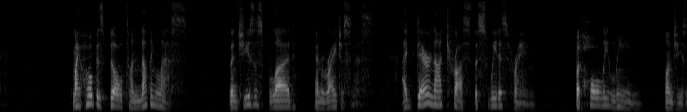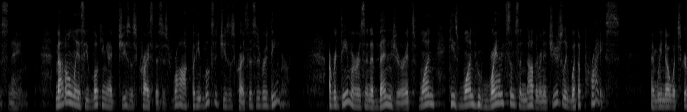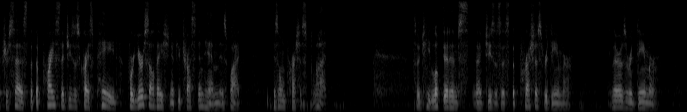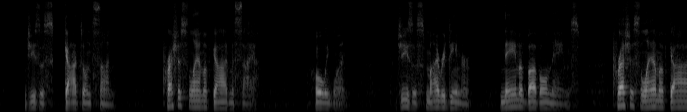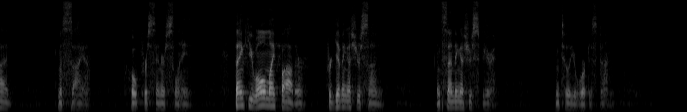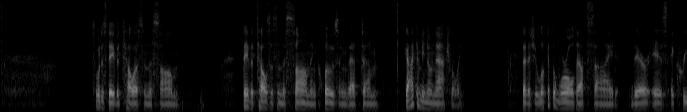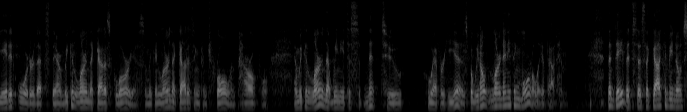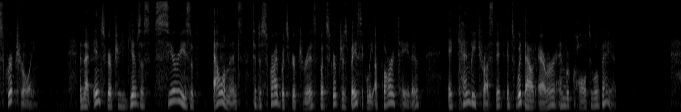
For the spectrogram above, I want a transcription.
My hope is built on nothing less than Jesus' blood and righteousness. I dare not trust the sweetest frame, but wholly lean on Jesus' name. Not only is he looking at Jesus Christ as his rock, but he looks at Jesus Christ as his redeemer. A redeemer is an avenger. It's one, he's one who ransoms another, and it's usually with a price. And we know what Scripture says that the price that Jesus Christ paid for your salvation, if you trust in him, is what? His own precious blood. So he looked at him, like Jesus as the precious Redeemer. There is a Redeemer, Jesus, God's own Son, precious Lamb of God, Messiah, Holy One. Jesus, my Redeemer, name above all names, precious Lamb of God, Messiah, hope for sinners slain. Thank you, O my Father, for giving us your Son and sending us your Spirit until your work is done. So, what does David tell us in this psalm? David tells us in this psalm in closing that um, God can be known naturally that as you look at the world outside, there is a created order that's there, and we can learn that God is glorious, and we can learn that God is in control and powerful, and we can learn that we need to submit to whoever He is, but we don't learn anything morally about Him. Then David says that God can be known scripturally, and that in Scripture He gives us series of elements to describe what Scripture is, but Scripture is basically authoritative. It can be trusted, it's without error, and we're called to obey it.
